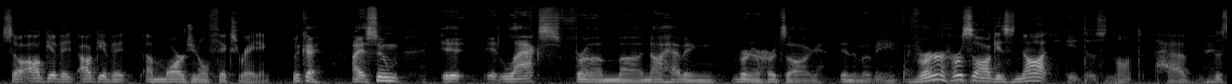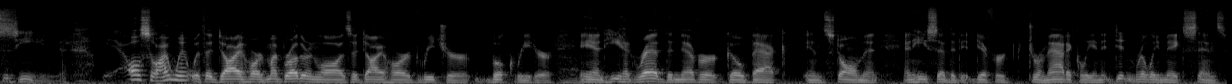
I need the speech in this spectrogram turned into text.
So I'll give it I'll give it a marginal fix rating. Okay, I assume it it lacks from uh, not having Werner Herzog in the movie. Werner Herzog is not he does not have the scene. Also, I went with a diehard. My brother-in-law is a diehard Reacher book reader, and he had read the Never Go Back installment, and he said that it differed dramatically, and it didn't really make sense.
